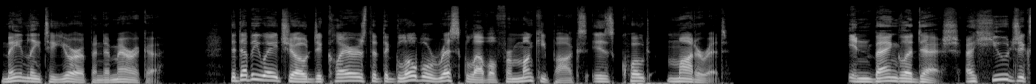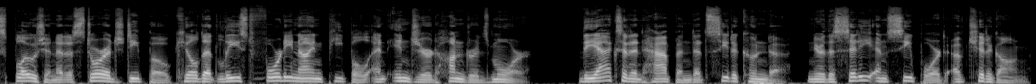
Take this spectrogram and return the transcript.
mainly to Europe and America. The WHO declares that the global risk level for monkeypox is, quote, moderate. In Bangladesh, a huge explosion at a storage depot killed at least 49 people and injured hundreds more. The accident happened at Sitakunda, near the city and seaport of Chittagong.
